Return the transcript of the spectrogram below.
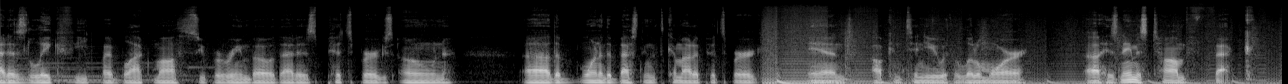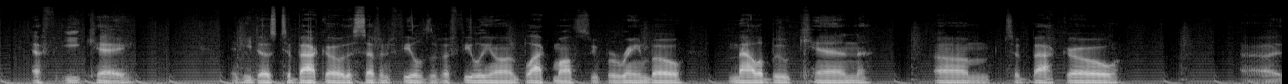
That is Lake Feet by Black Moth Super Rainbow. That is Pittsburgh's own. Uh, the one of the best things that's come out of Pittsburgh, and I'll continue with a little more. Uh, his name is Tom Fec, F E K, and he does Tobacco, The Seven Fields of Aphelion, Black Moth Super Rainbow, Malibu Ken, um, Tobacco. Uh,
